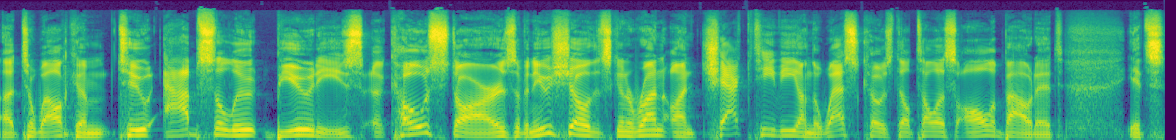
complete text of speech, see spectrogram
uh, to welcome two absolute beauties, uh, co-stars of a new show that's going to run on CHEK TV on the West Coast. They'll tell us all about it. It's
